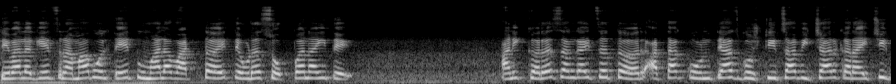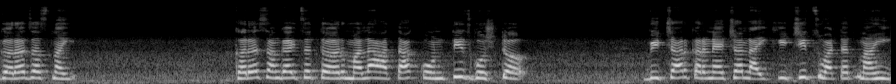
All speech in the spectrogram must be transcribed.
तेव्हा लगेच रमा बोलते तुम्हाला वाटतंय तेवढं सोपं नाही ते. आणि खरं सांगायचं तर आता कोणत्याच गोष्टीचा विचार करायची गरजच नाही. खरं सांगायचं तर मला आता कोणतीच गोष्ट विचार करण्याच्या लायकीचीच वाटत नाही.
